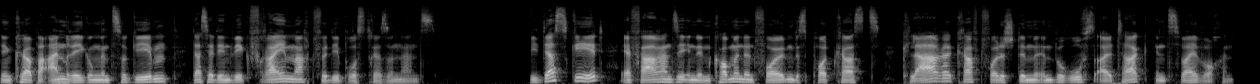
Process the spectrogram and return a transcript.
den Körper Anregungen zu geben, dass er den Weg frei macht für die Brustresonanz. Wie das geht, erfahren Sie in den kommenden Folgen des Podcasts Klare, kraftvolle Stimme im Berufsalltag in zwei Wochen.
